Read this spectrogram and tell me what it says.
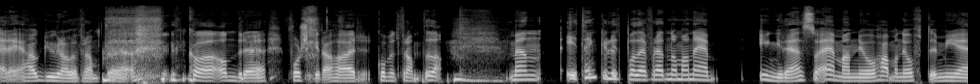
Eller jeg har googla meg fram til hva andre forskere har kommet fram til, da. Men jeg tenker litt på det, for når man er yngre, så er man jo, har man jo ofte mye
